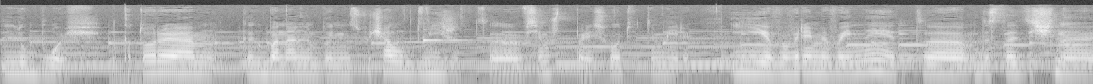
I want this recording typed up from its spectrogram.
любовь, которая, как банально бы не звучало, движет э, всем, что происходит в этом мире. И во время войны это достаточно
